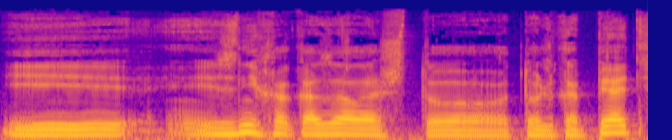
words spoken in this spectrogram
и из них оказалось, что только 5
